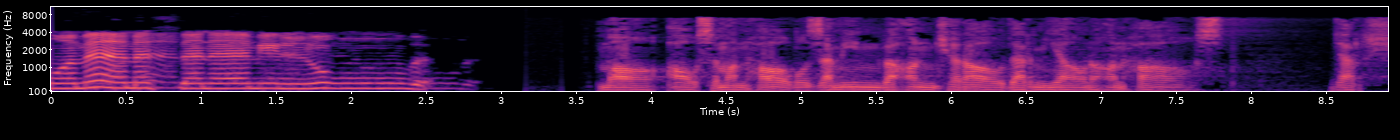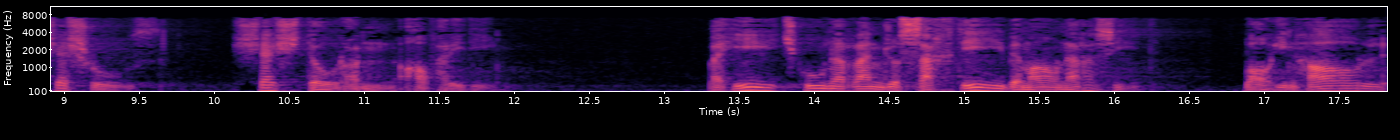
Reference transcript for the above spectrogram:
وما مسنا من لغوب. ما آسمان ها و زمین و آنچه را در میان آنهاست در شش روز شش دوران آفریدیم. و هیچ گونه رنج و سختی به ما نرسید. با این حال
